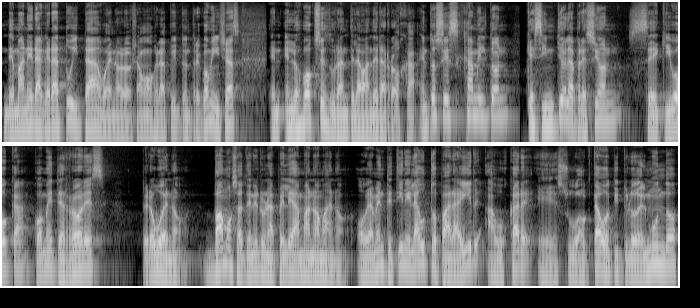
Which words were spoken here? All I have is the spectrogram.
de manera gratuita, bueno, lo llamamos gratuito entre comillas, en, los boxes durante la bandera roja. Entonces Hamilton, que sintió la presión, se equivoca, comete errores, pero bueno, vamos a tener una pelea mano a mano. Obviamente tiene el auto para ir a buscar eh, su octavo título del mundo,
